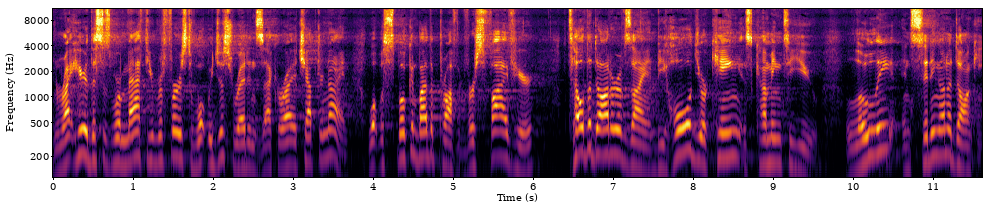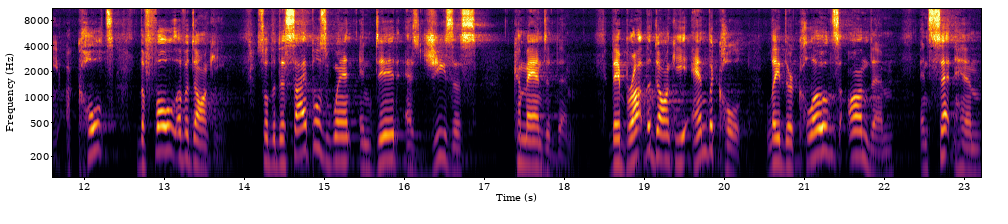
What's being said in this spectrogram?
And right here, this is where Matthew refers to what we just read in Zechariah chapter 9. What was spoken by the prophet. Verse 5 here Tell the daughter of Zion, Behold, your king is coming to you, lowly and sitting on a donkey, a colt, the foal of a donkey. So the disciples went and did as Jesus commanded them. They brought the donkey and the colt, laid their clothes on them, and set him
